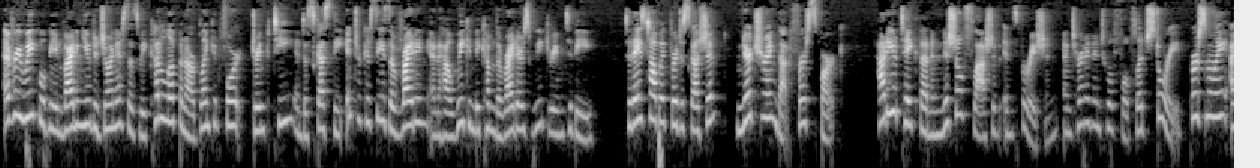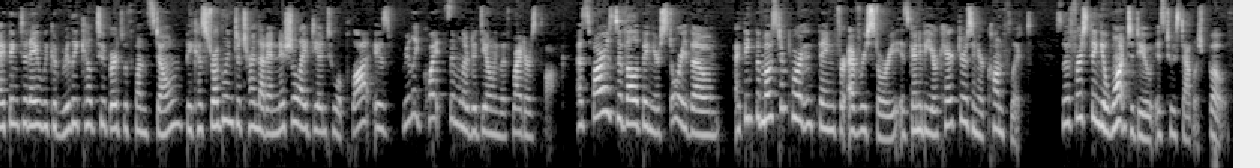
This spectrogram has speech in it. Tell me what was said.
Every week, we'll be inviting you to join us as we cuddle up in our blanket fort, drink tea, and discuss the intricacies of writing and how we can become the writers we dream to be. Today's topic for discussion nurturing that first spark. How do you take that initial flash of inspiration and turn it into a full fledged story? Personally, I think today we could really kill two birds with one stone because struggling to turn that initial idea into a plot is really quite similar to dealing with writer's block. As far as developing your story, though, I think the most important thing for every story is going to be your characters and your conflict. So the first thing you'll want to do is to establish both.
